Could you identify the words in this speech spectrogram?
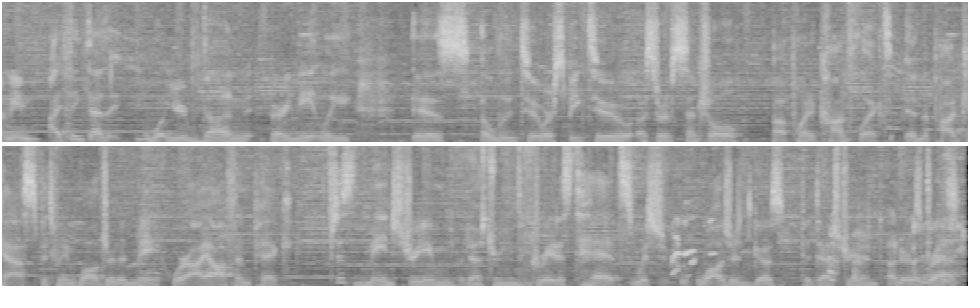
I mean, I think that what you've done very neatly is allude to or speak to a sort of central uh, point of conflict in the podcast between Waldron and me, where I often pick just mainstream pedestrian greatest hits, which Waldron goes pedestrian under his breath,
